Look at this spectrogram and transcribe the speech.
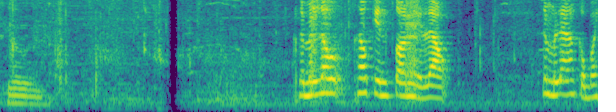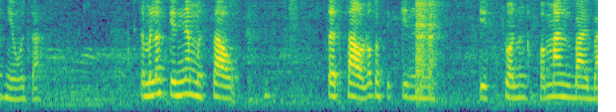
zero. and- แต่มันเราเรากินตอนนี้แล้วยังไม่แรกกับว่าหิวจ้ะแต่มันเรากินยังมือเศร้า แต่เศร้าแล้วก็สิกินอีกส่วนหนึ่งก็ประมาณบ่ายบ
